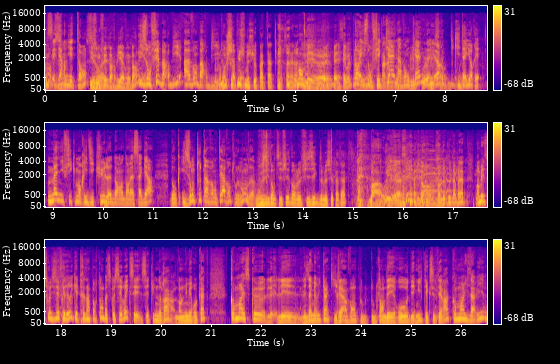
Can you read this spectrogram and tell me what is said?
voir ces derniers temps. Ils ont fait Barbie avant Barbie. Ils ont fait Barbie avant Barbie. Moi, donc je suis plus Monsieur Patate personnellement, mais, euh, mais c'est vrai. t'as Non, raison. ils ont fait Ken raison. avant Mm. Ken d'ailleurs, qui d'ailleurs est magnifiquement ridicule dans, dans la saga. Donc ils ont tout inventé avant tout le monde. Vous vous identifiez dans le physique de Monsieur Patate? Bah oui, assez, et puis dans, dans le goût de la patate. Non, mais ce que disait Frédéric est très important parce que c'est vrai que c'est- c'est une rare, dans le numéro 4, comment est-ce que les, les, les Américains qui réinventent tout, tout le temps des héros, des mythes, etc., comment ils arrivent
